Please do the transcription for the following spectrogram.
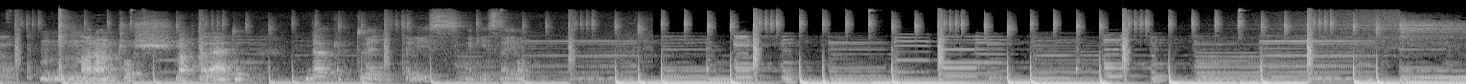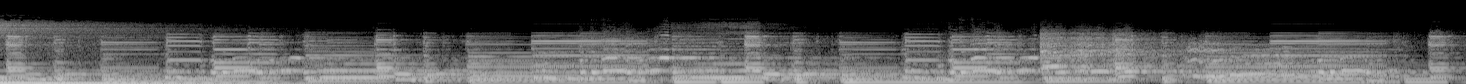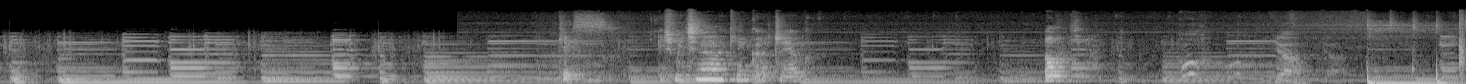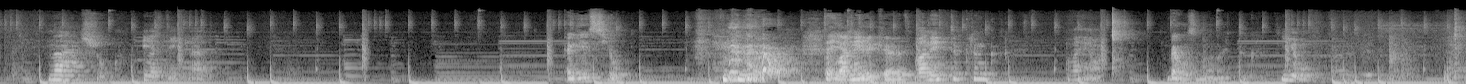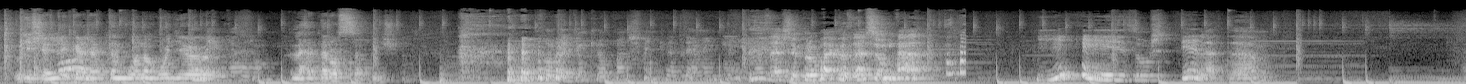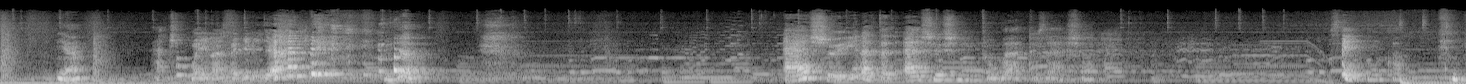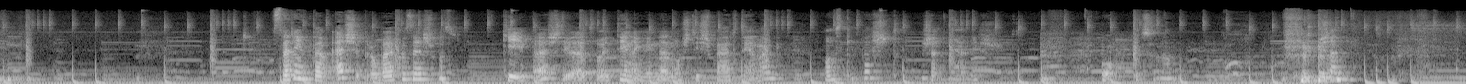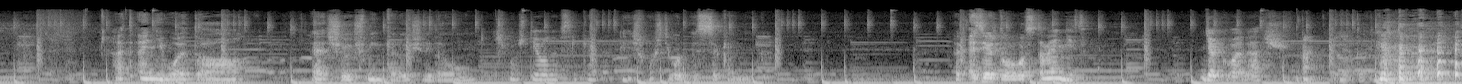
narancsosnak találtuk, de a kettő együtt egész, egészen jó. Mit csinálnak ilyenkor a csajok? Oh, Na lássuk, értékeld. Egész jó. Te Van értékeld. itt, van itt tükrünk? Vajon? Behozom a nagy tükröt. Jó, Úgyis értékelhettem volna, hogy várom. lehetne rosszabb is. Fogadjunk mint én az első próbálkozásomnál. Jézus, életem! Milyen? Hát sok mailen megirigyelni. Igen? Első életed első smink próbálkozása. Szép munka. Szerintem első próbálkozáshoz képest, illetve hogy tényleg minden most ismertél meg, az képest zseniális. Ó, köszönöm. Semmi. Hát ennyi volt a első sminkelős videóm, És most jól összekell. és most jól összekenjük. Hát ezért dolgoztam ennyit? Gyakorlás. Na, értek.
